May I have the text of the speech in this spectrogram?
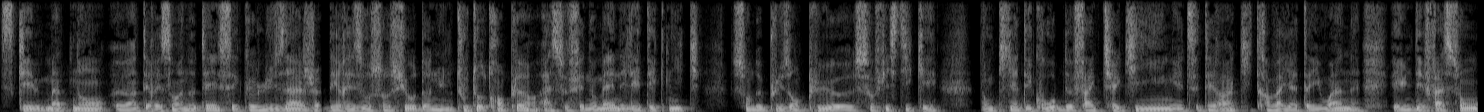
Ce qui est maintenant intéressant à noter, c'est que l'usage des réseaux sociaux donne une toute autre ampleur à ce phénomène et les techniques sont de plus en plus euh, sophistiqués. Donc il y a des groupes de fact-checking, etc., qui travaillent à Taïwan. Et une des façons,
